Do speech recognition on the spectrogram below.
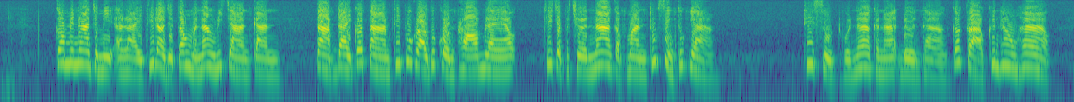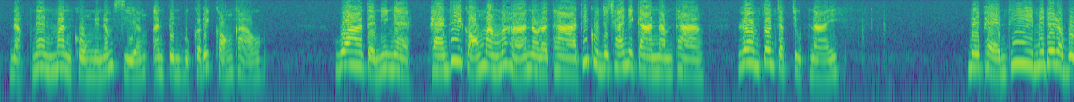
ๆ ก็ไม่น่าจะมีอะไรที่เราจะต้องมานั่งวิจารณ์กันตราบใดก็ตามที่พวกเราทุกคนพร้อมแล้ว ที่จะเผชิญหน้ากับมันทุกสิ่งทุกอย่าง ที่สุดหัวหน้าคณะเดินทางก็กล่าวขึ้นห้าวๆหนักแน่นมั่นคงในน้ำเสียงอันเป็นบุคลิกของเขา ว่าแต่นี่แน่แผนที่ของมังมหานรธาที่คุณจะใช้ในการนำทาง เริ่มต้นจากจุดไหน ในแผนที่ไม่ได้ระบุ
